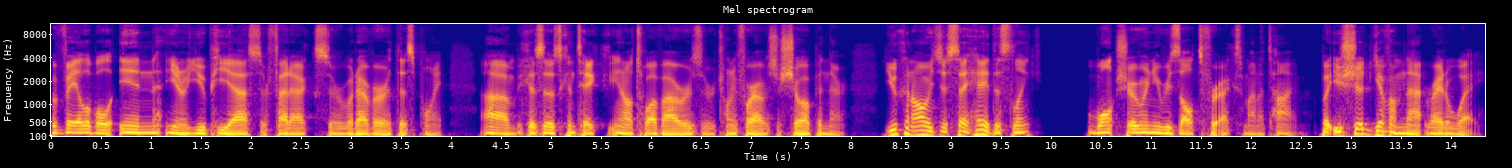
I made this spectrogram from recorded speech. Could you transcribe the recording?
available in, you know, UPS or FedEx or whatever at this point, um, because those can take you know 12 hours or 24 hours to show up in there. You can always just say, hey, this link won't show any results for X amount of time, but you should give them that right away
